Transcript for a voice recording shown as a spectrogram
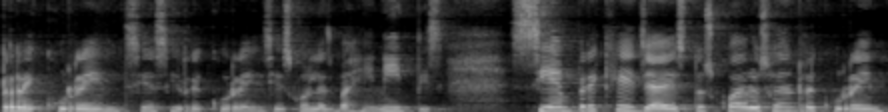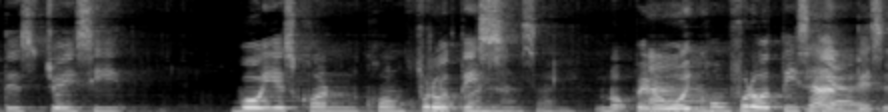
recurrencias y recurrencias con las vaginitis. Siempre que ya estos cuadros sean recurrentes, yo ahí sí voy es con, con frotis. No, pero voy ah, con frotis antes.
